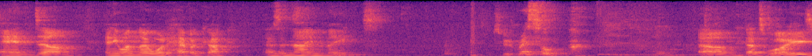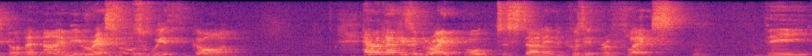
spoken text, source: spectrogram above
And um, anyone know what Habakkuk as a name means? To wrestle. Um, that's why he's got that name. He wrestles with God. Habakkuk is a great book to study because it reflects the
